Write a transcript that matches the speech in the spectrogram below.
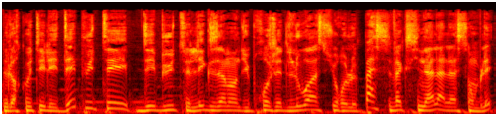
De leur côté, les députés débutent l'examen du projet de loi sur le pass vaccinal à l'Assemblée.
